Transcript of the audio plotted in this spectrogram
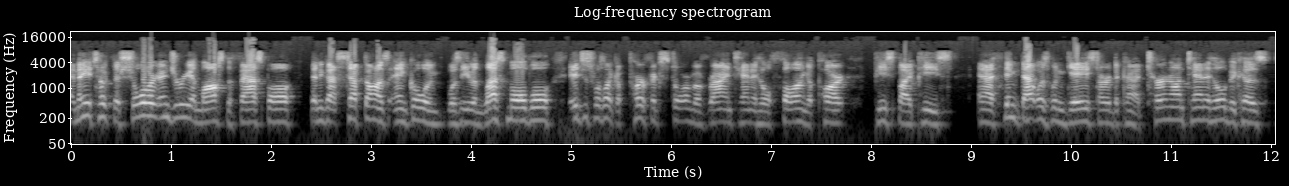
And then he took the shoulder injury and lost the fastball. Then he got stepped on his ankle and was even less mobile. It just was like a perfect storm of Ryan Tannehill falling apart piece by piece. And I think that was when Gase started to kind of turn on Tannehill because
